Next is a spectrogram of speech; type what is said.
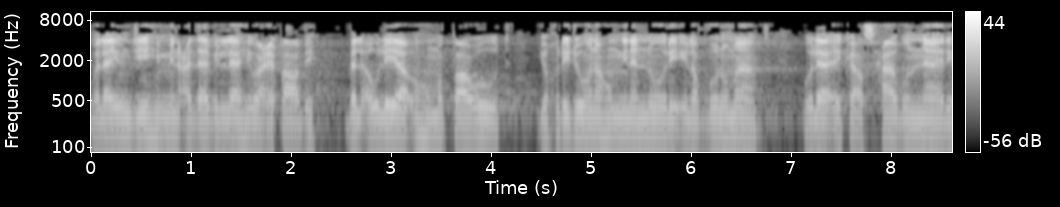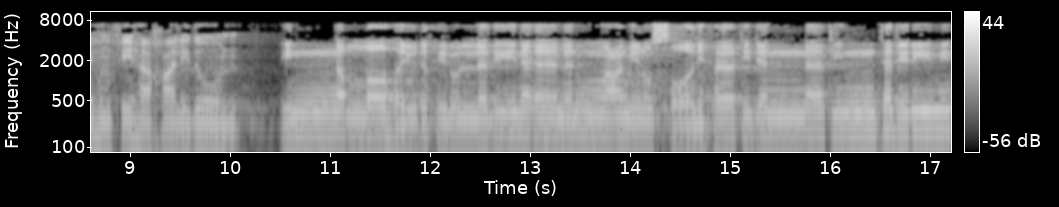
ولا ينجيهم من عذاب الله وعقابه بل أولياؤهم الطاغوت يخرجونهم من النور إلى الظلمات. أولئك أصحاب النار هم فيها خالدون. إن الله يدخل الذين آمنوا وعملوا الصالحات جنات تجري من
